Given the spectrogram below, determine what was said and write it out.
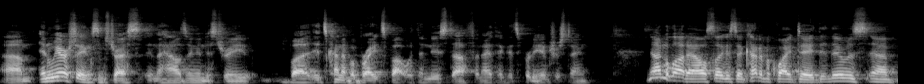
Um, and we are seeing some stress in the housing industry, but it's kind of a bright spot with the new stuff, and I think it's pretty interesting. Not a lot else. Like I said, kind of a quiet day. There was uh,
